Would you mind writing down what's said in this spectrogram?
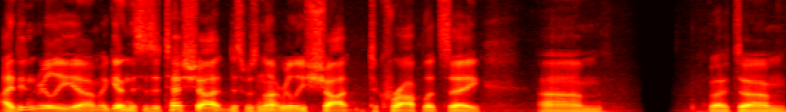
I didn't really, um, again, this is a test shot. This was not really shot to crop, let's say. Um, but um,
